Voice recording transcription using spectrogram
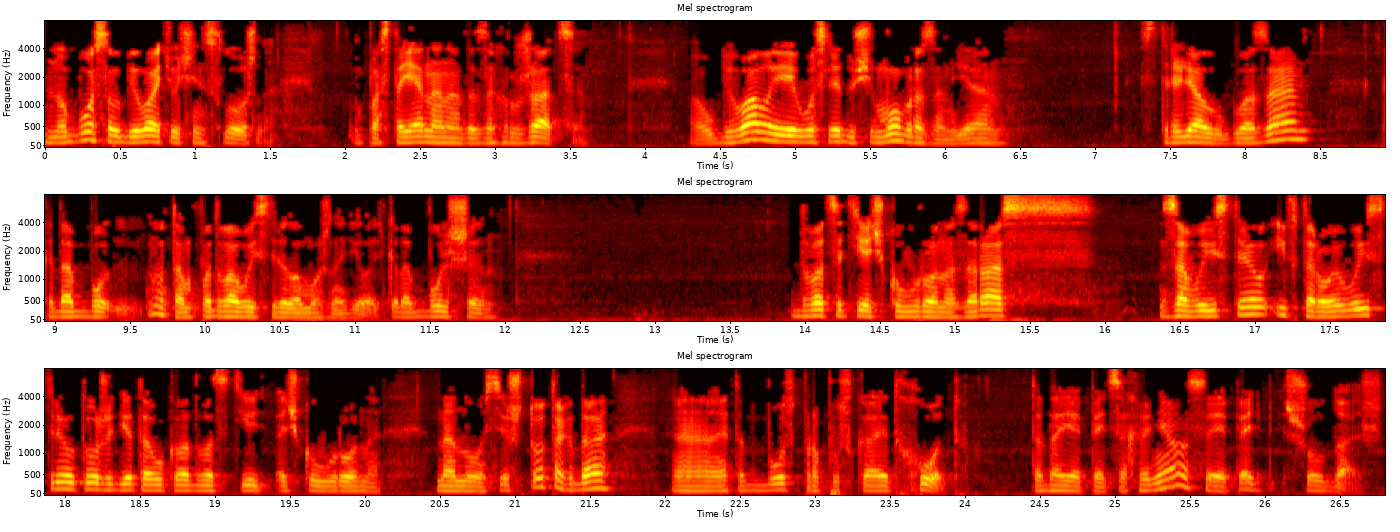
Но босса убивать очень сложно. Постоянно надо загружаться. А убивал я его следующим образом. Я стрелял в глаза, когда, ну там по два выстрела можно делать, когда больше 20 очков урона за раз за выстрел, и второй выстрел тоже где-то около 20 очков урона наносишь, что тогда э, этот босс пропускает ход. Тогда я опять сохранялся и опять шел дальше.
